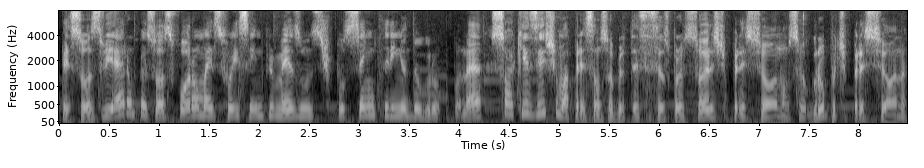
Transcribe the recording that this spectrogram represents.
Pessoas vieram, pessoas foram, mas foi sempre mesmo, tipo, centrinho do grupo, né? Só que existe uma pressão sobre o TCC, os professores te pressionam, seu grupo te pressiona,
